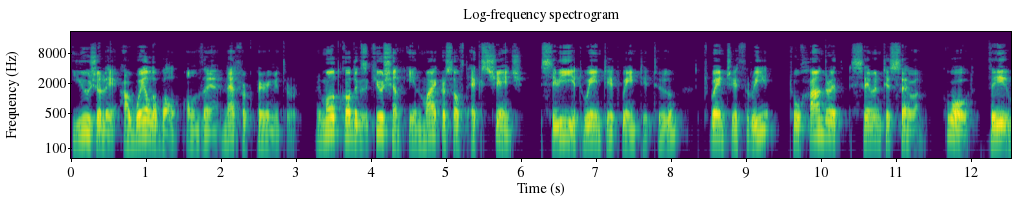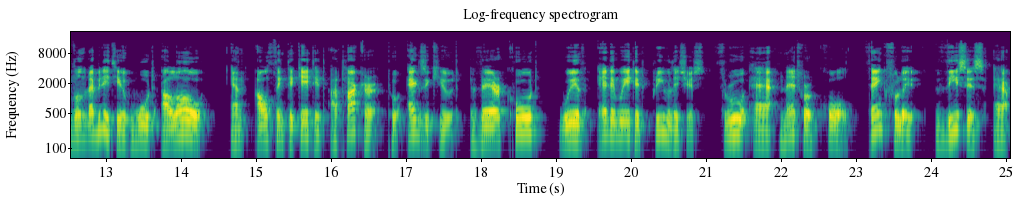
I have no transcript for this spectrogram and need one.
usually available on the network perimeter. Remote code execution in Microsoft Exchange CVE 2022 23 277. Quote, the vulnerability would allow an authenticated attacker to execute their code with elevated privileges through a network call. Thankfully, this is a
